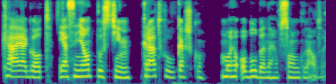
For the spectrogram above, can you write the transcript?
Kaja Gott. Ja si neodpustím krátku ukážku môjho obľúbeného songu naozaj.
